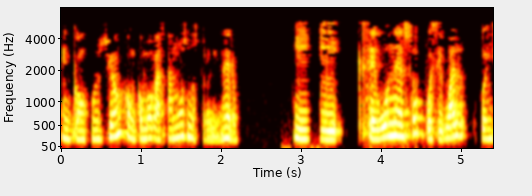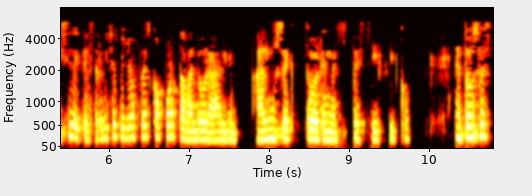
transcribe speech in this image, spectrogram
en conjunción con cómo gastamos nuestro dinero. Y, según eso, pues igual coincide que el servicio que yo ofrezco aporta valor a alguien, a un sector en específico. Entonces,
